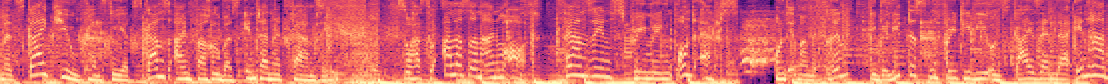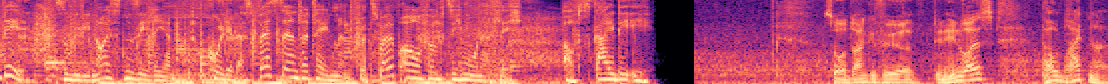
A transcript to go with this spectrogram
Mit Sky Q kannst du jetzt ganz einfach übers Internet Fernsehen. So hast du alles an einem Ort. Fernsehen, Streaming und Apps. Und immer mit drin die beliebtesten Free-TV- und Sky-Sender in HD sowie die neuesten Serien. Hol dir das beste Entertainment für 12,50 Euro monatlich auf sky.de. So, danke für den Hinweis. Paul Breitner.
